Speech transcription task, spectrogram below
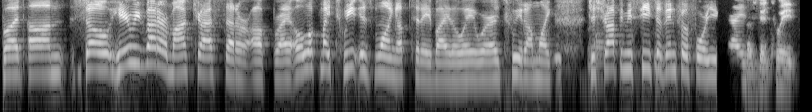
But um, so here we've got our mock drafts that are up, right? Oh, look, my tweet is blowing up today, by the way, where I tweet, I'm like, just dropping this piece of info for you guys. That's a good tweet.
